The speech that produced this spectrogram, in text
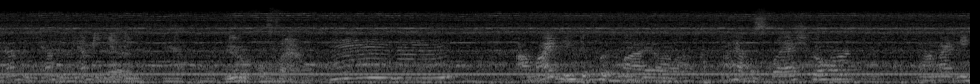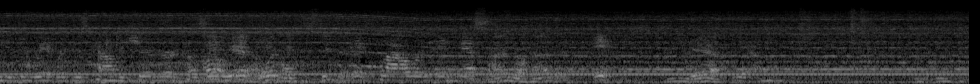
Yummy, yummy, yummy, yummy. Beautiful sound. Mm hmm I might need to put my, uh, I have a splash guard, and I might need to do it with this powdered sugar, cause Oh, it, yeah, it, I would like to see that. it flours, it messes, I know how to. it, Yeah. yeah. Oh,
